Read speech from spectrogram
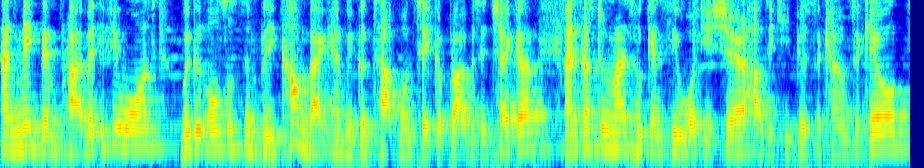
and make them private if you want. We could also simply come back and we could tap on take a privacy checkup and customize who can see what you share, how to keep your account secure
